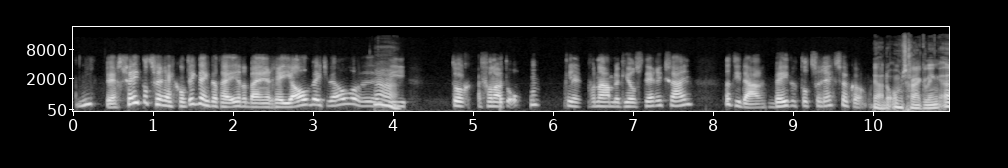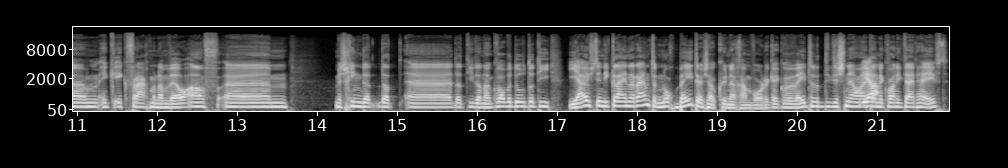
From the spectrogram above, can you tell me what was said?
niet per se tot zijn recht komt. Ik denk dat hij eerder bij een Real, weet je wel, eh, Ja. die toch vanuit de omkling voornamelijk heel sterk zijn, dat hij daar beter tot zijn recht zou komen. Ja, de omschakeling. Ehm, ik, ik vraag me dan wel af. ehm, misschien dat, dat, eh, dat hij dan ook wel bedoelt dat hij juist in die kleine ruimte nog beter zou kunnen gaan worden. Kijk, we weten dat hij de snelheid Ja. en de kwaliteit heeft.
